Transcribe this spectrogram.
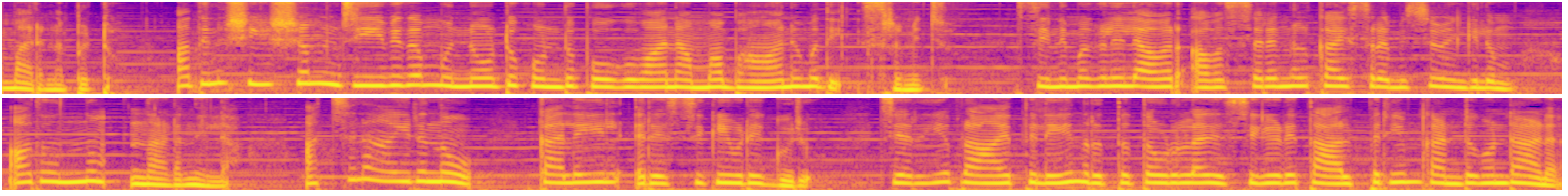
മരണപ്പെട്ടു. അതിനുശേഷം ജീവിതം മുന്നോട്ട് കൊണ്ടുപോകുവാൻ അമ്മ ഭാനുമതി ശ്രമിച്ചു. സിനിമകളിൽ അവർ അവസരങ്ങൾക്കായി ശ്രമിച്ചുവെങ്കിലും അതൊന്നും നടന്നില്ല. അച്ഛനായിരുന്നു കലയിൽ രസികയുടെ ഗുരു. ചെറിയ പ്രായത്തിലെ നൃത്തത്തോടുള്ള രസികയുടെ താല്പര്യം കണ്ടുകൊണ്ടാണ്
